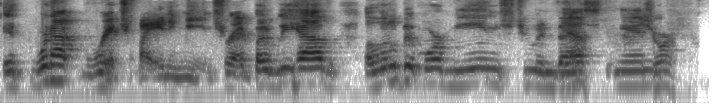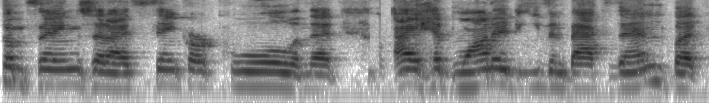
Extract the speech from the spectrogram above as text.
it, we're not rich by any means, right? But we have a little bit more means to invest yeah, in sure some things that I think are cool and that I had wanted even back then, but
